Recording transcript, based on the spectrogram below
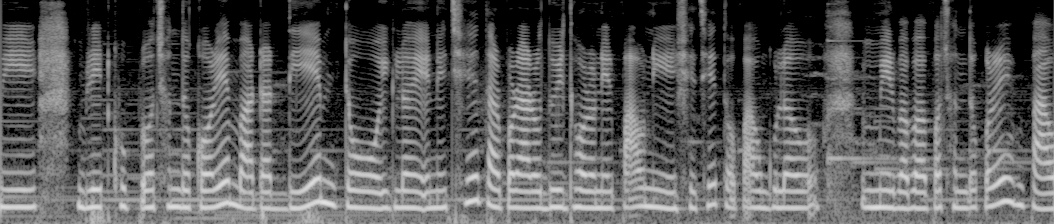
মেয়ে ব্রেড খুব পছন্দ করে, বাটার দিয়ে। তো এগুলো এনেছে। তারপর আরও দুই ধরনের পাও নিয়ে এসেছে। তো পাওগুলাও মেয়ের বাবা পছন্দ করে। পাও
